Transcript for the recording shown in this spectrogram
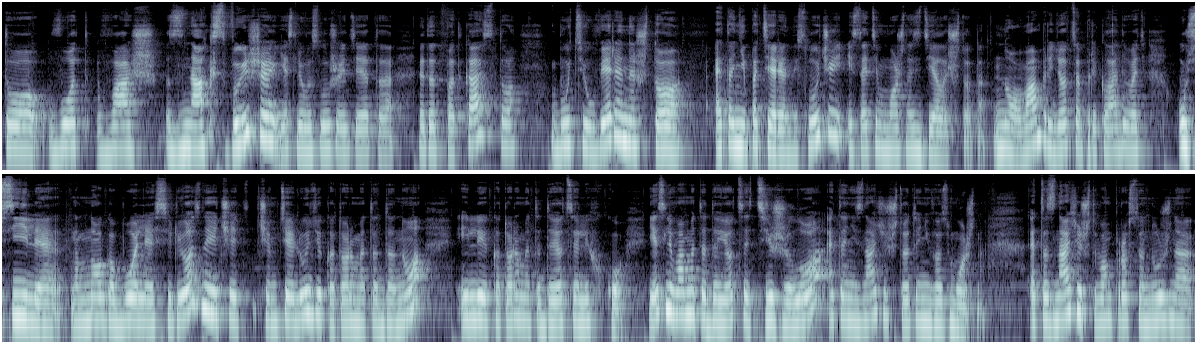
то вот ваш знак свыше, если вы слушаете это, этот подкаст, то будьте уверены, что это не потерянный случай, и с этим можно сделать что-то. Но вам придется прикладывать усилия намного более серьезные, чем те люди, которым это дано или которым это дается легко. Если вам это дается тяжело, это не значит, что это невозможно. Это значит, что вам просто нужно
